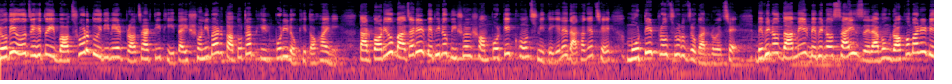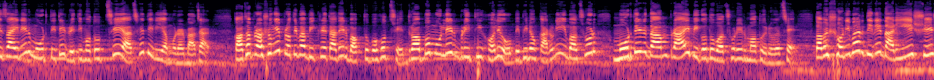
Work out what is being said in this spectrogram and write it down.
যদিও যেহেতু এই বছর দুই দিনের প্রচার তিথি, তাই শনিবার ততটা ভিড় পরিলক্ষিত হয়নি। তারপরেও বাজারের বিভিন্ন বিষয় সম্পর্কে খোঁজ নিতে গেলে দেখা গেছে, মূর্তির প্রচুর যোগান রয়েছে। বিভিন্ন দামের, বিভিন্ন সাইজের এবং রকমারি ডিজাইনের মূর্তিতে রীতিমতো চেয়ে আছে তেলিয়ামুড়ার বাজার। কথা প্রসঙ্গে প্রতিমা বিক্রেতাদের বক্তব্য হচ্ছে, দ্রব্যমূল্যের বৃদ্ধি হলেও বিভিন্ন কারণে এবছর মূর্তির দাম প্রায় বিগত বছরের মতোই রয়েছে। তবে শনিবার দিনে দাঁড়িয়ে শেষ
